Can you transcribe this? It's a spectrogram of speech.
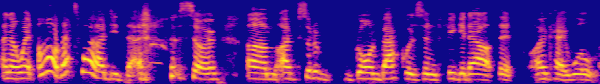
and i went oh that's why i did that. So um, i've sort of gone backwards and figured out that okay well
